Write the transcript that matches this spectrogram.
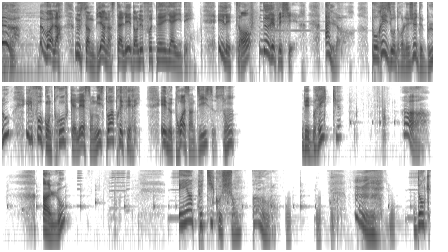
Euh, Voilà, nous sommes bien installés dans le fauteuil à idées. Il est temps de réfléchir. Alors, pour résoudre le jeu de Blue, il faut qu'on trouve quelle est son histoire préférée. Et nos trois indices sont des briques. Ah. Un loup. Et un petit cochon. Oh. Hmm. Donc,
